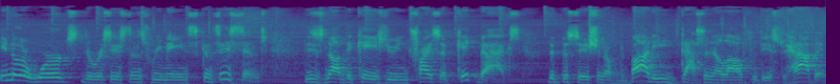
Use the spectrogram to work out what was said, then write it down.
In other words, the resistance remains consistent. This is not the case during tricep kickbacks the position of the body doesn't allow for this to happen.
